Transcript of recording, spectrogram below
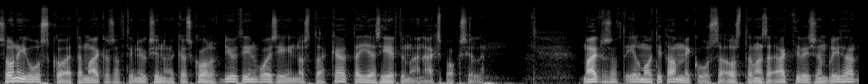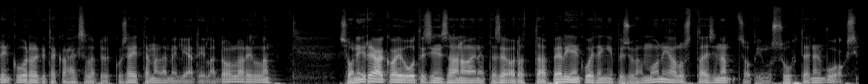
Sony uskoo, että Microsoftin yksinoikeus Call of Dutyin voisi innostaa käyttäjiä siirtymään Xboxille. Microsoft ilmoitti tammikuussa ostavansa Activision Blizzardin 68,7 miljardilla dollarilla. Sony reagoi uutisiin sanoen, että se odottaa pelien kuitenkin pysyvän monialustaisina sopimussuhteiden vuoksi.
